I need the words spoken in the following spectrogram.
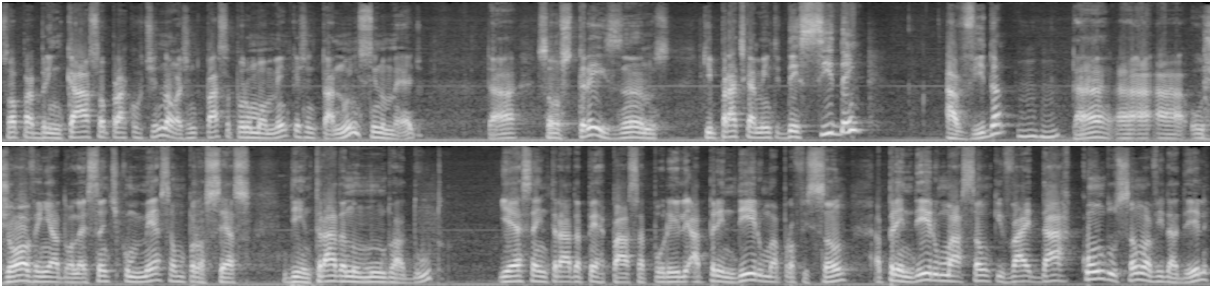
só para brincar, só para curtir. Não, a gente passa por um momento que a gente está no ensino médio, tá? São os três anos que praticamente decidem a vida, uhum. tá? A, a, a, o jovem e adolescente começa um processo de entrada no mundo adulto e essa entrada perpassa por ele aprender uma profissão, aprender uma ação que vai dar condução à vida dele.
